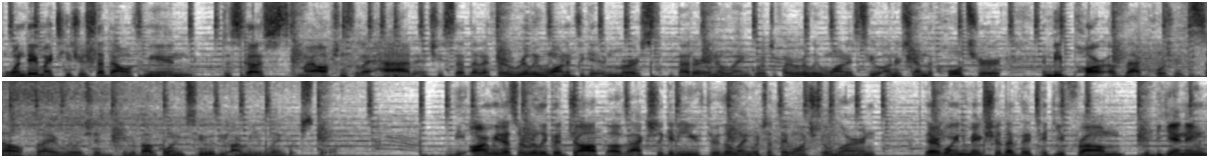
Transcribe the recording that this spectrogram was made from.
One day my teacher sat down with me and discussed my options that I had and she said that if I really wanted to get immersed better in a language, if I really wanted to understand the culture and be part of that culture itself, that I really should think about going to the Army Language School. The Army does a really good job of actually getting you through the language that they want you to learn. They're going to make sure that they take you from the beginning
